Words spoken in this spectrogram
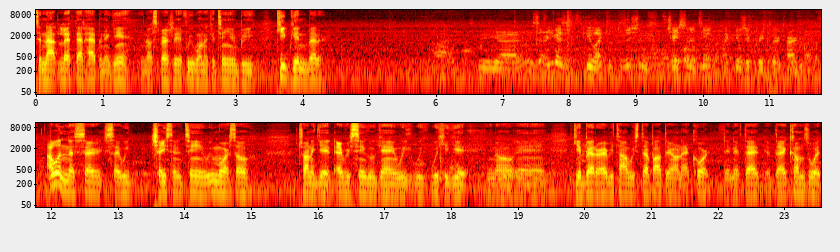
to not let that happen again. You know, especially if we want to continue to be keep getting better. The, uh, are you guys do you like the position chasing a team? Like gives you a pretty clear target. I wouldn't necessarily say we chasing a team. We more so trying to get every single game we, we, we could get. You know, and get better every time we step out there on that court. And if that if that comes with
